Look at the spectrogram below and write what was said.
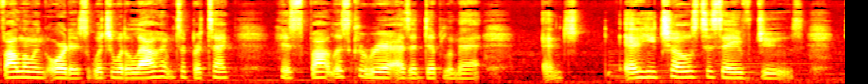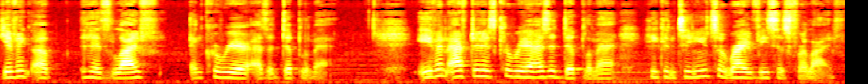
following orders which would allow him to protect his spotless career as a diplomat and and he chose to save Jews, giving up his life and career as a diplomat. Even after his career as a diplomat, he continued to write visas for life.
